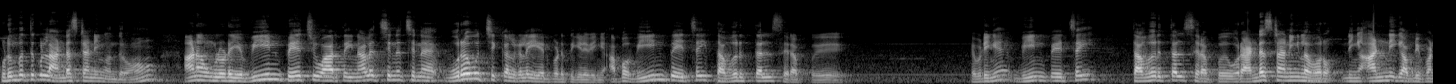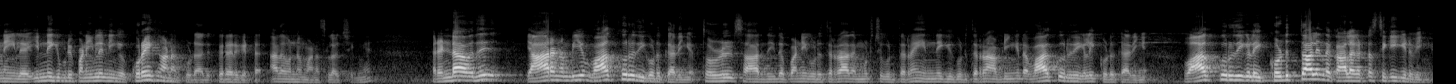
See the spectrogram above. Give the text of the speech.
குடும்பத்துக்குள்ள அண்டர்ஸ்டாண்டிங் வந்துடும் ஆனால் உங்களுடைய வீண் பேச்சுவார்த்தையினால சின்ன சின்ன உறவு சிக்கல்களை ஏற்படுத்திக்கிடுவீங்க. அப்போ வீண் பேச்சை தவிர்த்தல் சிறப்பு. எப்படிங்க? வீண் பேச்சை தவிர்த்தல் சிறப்பு. ஒரு அண்டர்ஸ்டாண்டிங்கில் வரும். நீங்கள் அன்னைக்கு அப்படி பண்ணீங்களே இன்னைக்கு இப்படி பண்ணீங்களே நீங்கள் குறை காணக்கூடாது பிறர்கிட்ட. அதை ஒன்று மனசில் வச்சுக்கோங்க. ரெண்டாவது யாரை நம்பியும் வாக்குறுதி கொடுக்காதீங்க. தொழில் சார்ந்து இதை பண்ணி கொடுத்துட்றேன் அதை முடிச்சு கொடுத்துட்றேன் இன்றைக்கி கொடுத்துட்றேன் அப்படிங்கிற வாக்குறுதிகளை கொடுக்காதீங்க. வாக்குறுதிகளை கொடுத்தால் இந்த காலகட்டம் சிக்கிக்கிடுவீங்க.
